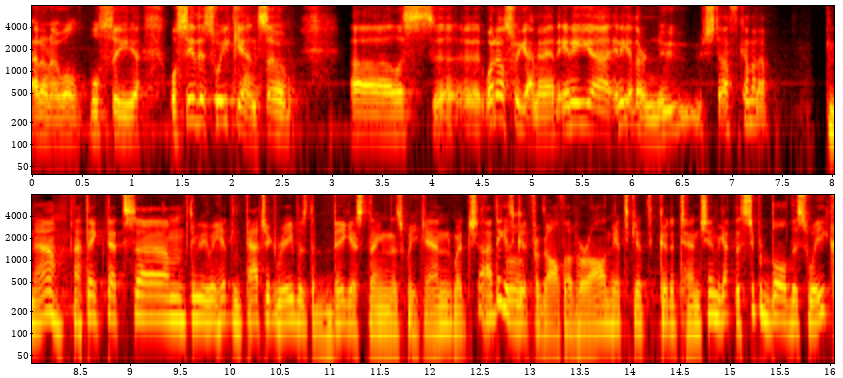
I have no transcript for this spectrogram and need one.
I don't know. We'll we'll see. Uh, we'll see this weekend. So, uh, let's. Uh, what else we got, man? Any uh, any other new stuff coming up? No, I think that's um, we hit Patrick Reed was the biggest thing this weekend, which I think is good for golf overall. I mean, it's good, good attention. We got the Super Bowl this week,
